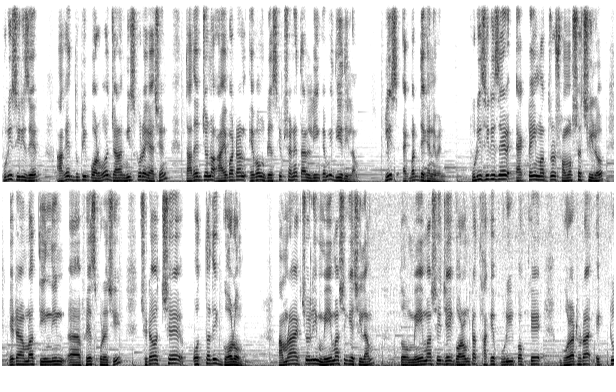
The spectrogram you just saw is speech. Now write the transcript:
পুরী সিরিজের আগের দুটি পর্ব যারা মিস করে গেছেন, তাদের জন্য আই বাটন এবং ডেসক্রিপশানে তার লিঙ্ক আমি দিয়ে দিলাম। প্লিজ একবার দেখে নেবেন। পুরী সিরিজের একটাই মাত্র সমস্যা ছিল, যেটা আমরা তিন দিন ফেস করেছি, সেটা হচ্ছে অত্যাধিক গরম। আমরা অ্যাকচুয়ালি মে মাসে গেছিলাম, তো মে মাসে যে গরমটা থাকে পুরীর পক্ষে ঘোরাটোরা একটু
